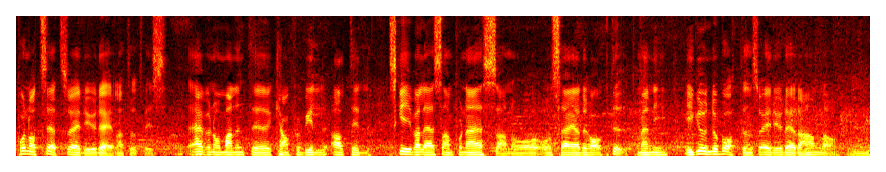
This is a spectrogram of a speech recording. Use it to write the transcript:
på något sätt så är det ju det naturligtvis. Även om man inte kanske vill alltid skriva läsaren på näsan och, och säga det rakt ut. Men i, i grund och botten så är det ju det det handlar om. Mm.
